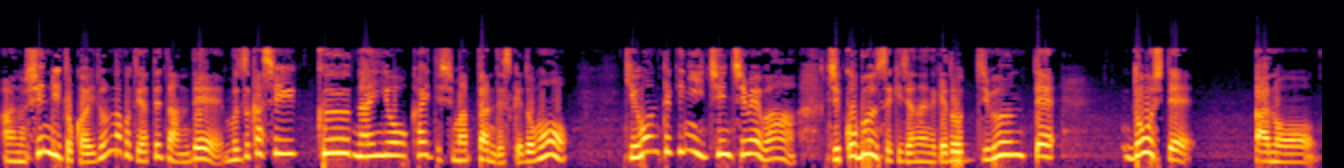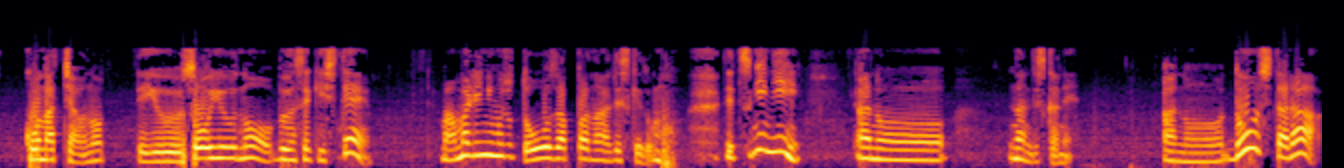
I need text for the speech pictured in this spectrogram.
あの、心理とかいろんなことやってたんで、難しく内容を書いてしまったんですけども、基本的に1日目は自己分析じゃないんだけど、自分ってどうして、あの、こうなっちゃうのっていう、そういうのを分析して、まあ、あまりにもちょっと大雑把なですけども。で、次に、あの何ですかね。あのどうしたら、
